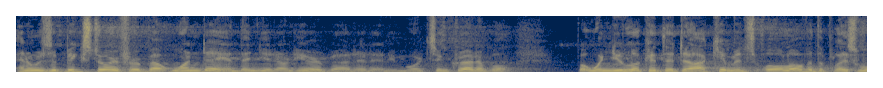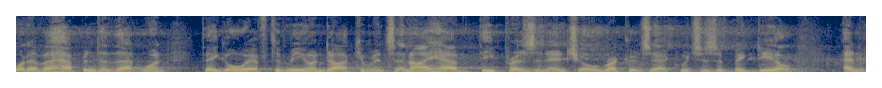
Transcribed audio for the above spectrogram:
And it was a big story for about one day, and then you don't hear about it anymore. It's incredible. But when you look at the documents all over the place, whatever happened to that one? They go after me on documents, and I have the Presidential Records Act, which is a big deal. And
